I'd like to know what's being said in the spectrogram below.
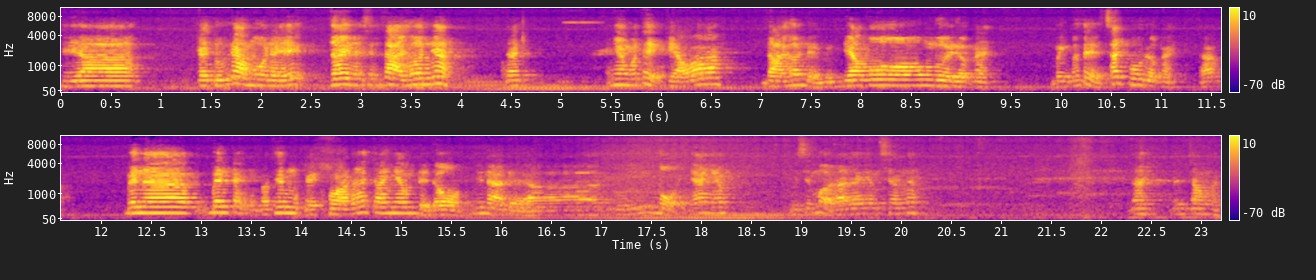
Thì à, cái túi gà mồi này dây này sẽ dài hơn nhá. Đây anh em có thể kéo à, dài hơn để mình đeo vô người được này. Mình có thể xách vô được này. Đó. Bên à, bên cạnh có thêm một cái khóa nữa cho anh em để đồ như là để à, túi bổi nhá anh em. Mình sẽ mở ra cho anh em xem nhá. Đây bên trong này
